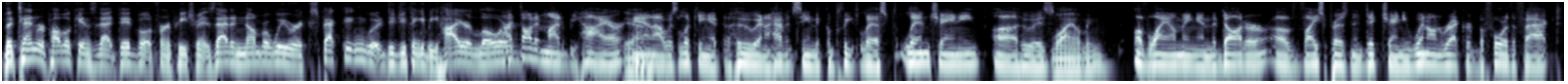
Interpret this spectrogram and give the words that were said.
The 10 Republicans that did vote for impeachment, is that a number we were expecting? Did you think it'd be higher, or lower? I thought it might be higher, yeah. and I was looking at the who, and I haven't seen the complete list. Lynn Cheney, uh, who is Wyoming. Of Wyoming, and the daughter of Vice President Dick Cheney, went on record before the fact.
